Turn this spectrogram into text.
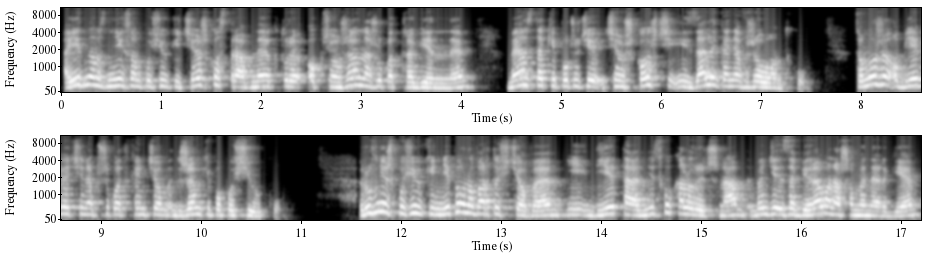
a jedną z nich są posiłki ciężkostrawne, które obciążają nasz układ trawienny, dając takie poczucie ciężkości i zalegania w żołądku, co może objawiać się na przykład chęcią drzemki po posiłku. Również posiłki niepełnowartościowe i dieta niskokaloryczna będzie zabierała naszą energię,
